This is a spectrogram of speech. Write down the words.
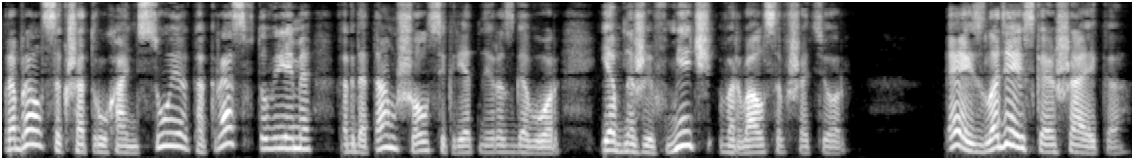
пробрался к шатру Ханьсуя как раз в то время, когда там шел секретный разговор, и, обнажив меч, ворвался в шатер. «Эй, злодейская шайка,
